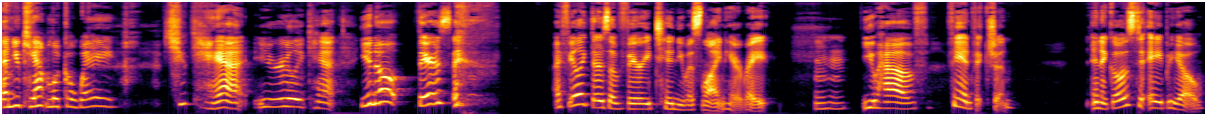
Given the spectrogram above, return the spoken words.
And you can't look away. You can't. You really can't. You know, there's. I feel like there's a very tenuous line here, right? Mm-hmm. You have fan fiction, and it goes to ABO,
